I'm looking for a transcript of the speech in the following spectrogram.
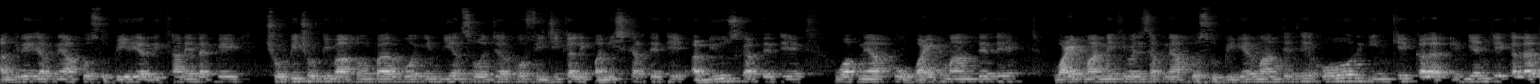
अंग्रेज़ अपने आप को सुपीरियर दिखाने लग गए छोटी छोटी बातों पर वो इंडियन सोल्जर को फिजिकली पनिश करते थे अब्यूज करते थे, वो अपने आप को व्हाइट मानते थे व्हाइट मानने की वजह से अपने आप को सुपीरियर मानते थे और इनके कलर इंडियन के कलर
